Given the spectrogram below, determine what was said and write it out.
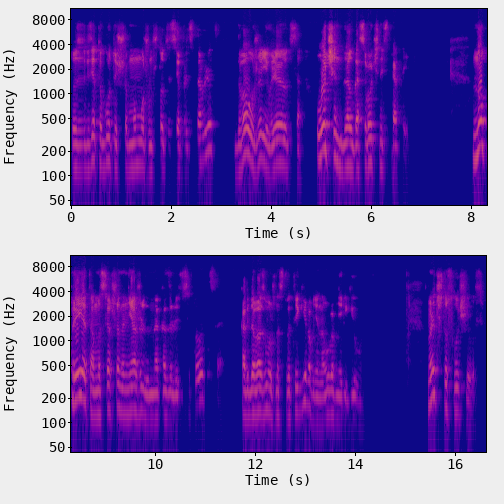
То есть где-то год еще мы можем что-то себе представлять, два уже являются очень долгосрочной стратегией. Но при этом мы совершенно неожиданно оказались в ситуации, когда возможно стратегирование на уровне региона. Смотрите, что случилось.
